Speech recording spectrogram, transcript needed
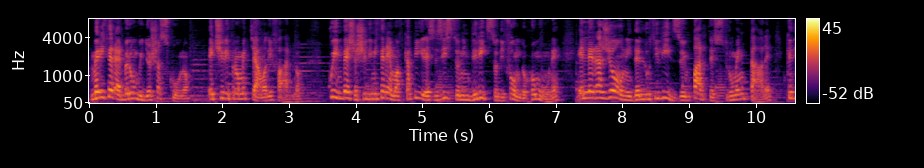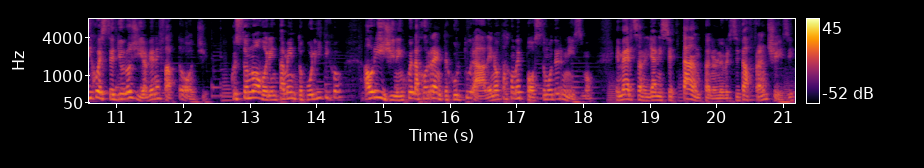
Meriterebbero un video ciascuno e ci ripromettiamo di farlo. Qui invece ci limiteremo a capire se esiste un indirizzo di fondo comune e le ragioni dell'utilizzo in parte strumentale che di questa ideologia viene fatto oggi. Questo nuovo orientamento politico ha origine in quella corrente culturale nota come postmodernismo, emersa negli anni 70 nelle università francesi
